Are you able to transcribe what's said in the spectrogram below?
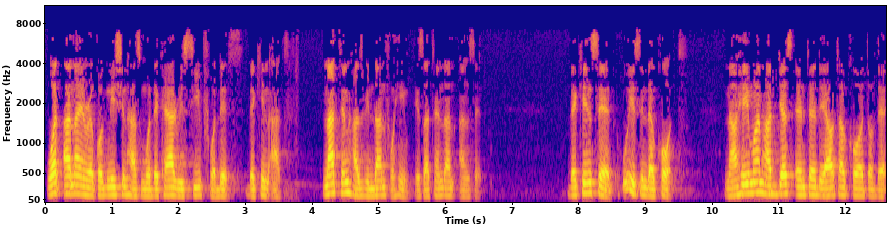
What honor and recognition has Mordecai received for this? The king asked. Nothing has been done for him, his attendant answered. The king said, Who is in the court? Now Haman had just entered the outer court of the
